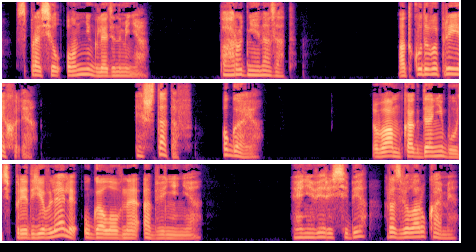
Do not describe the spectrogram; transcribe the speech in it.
— спросил он, не глядя на меня. «Пару дней назад». «Откуда вы приехали?» Из Штатов, Огайо. Вам когда-нибудь предъявляли уголовное обвинение? Я не веря себе, развела руками.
